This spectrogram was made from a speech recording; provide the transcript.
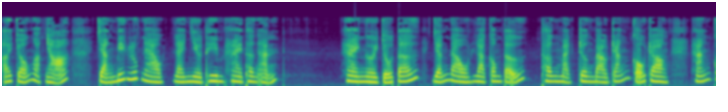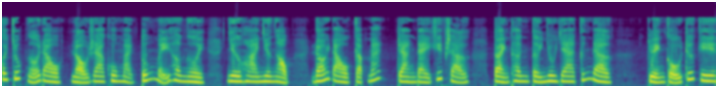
ở chỗ ngoặt nhỏ, chẳng biết lúc nào lại nhiều thêm hai thân ảnh. Hai người chủ tớ dẫn đầu là công tử thân mặc trần bào trắng cổ tròn, hắn có chút ngửa đầu, lộ ra khuôn mặt tuấn mỹ hơn người, như hoa như ngọc đói đầu cặp mắt tràn đầy khiếp sợ, toàn thân từ nhu da cứng đờ. Chuyện cũ trước kia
